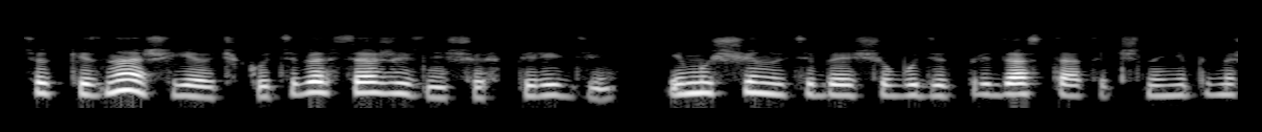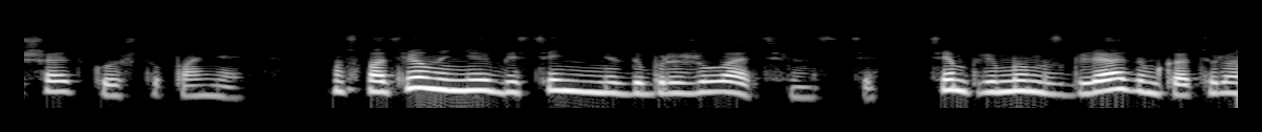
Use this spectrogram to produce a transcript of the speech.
Все-таки знаешь, девочка, у тебя вся жизнь еще впереди. И мужчин у тебя еще будет предостаточно, не помешает кое-что понять. Он смотрел на нее без тени недоброжелательности, тем прямым взглядом, который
